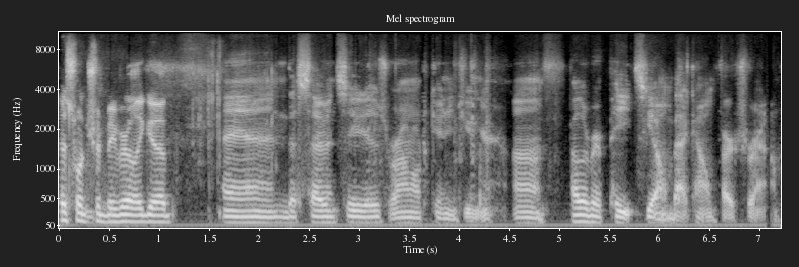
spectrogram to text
This one should be really good. And the seven seed is Ronald Acuna Jr. Um, Polar Bear Pete's going back home first round.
